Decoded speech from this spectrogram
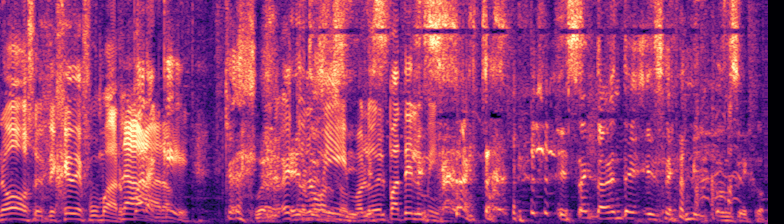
No, se- dejé de fumar. Claro. ¿Para qué? Bueno, Esto es lo mismo, lo del paté es lo mismo. Exacta- exactamente, ese es mi consejo.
